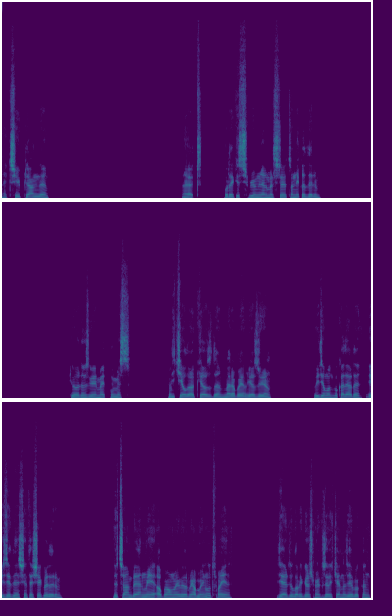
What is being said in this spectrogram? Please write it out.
Evet yüklendi. Evet. Buradaki subliminal mesajları dikkat edelim. Gördüğünüz gibi metnimiz dikey olarak yazdı. Merhaba yazıyor. Videomuz bu kadardı. İzlediğiniz için teşekkür ederim. Lütfen beğenmeyi, abone olmayı ve yorum yapmayı unutmayın. Diğer videolarda görüşmek üzere. Kendinize iyi bakın.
